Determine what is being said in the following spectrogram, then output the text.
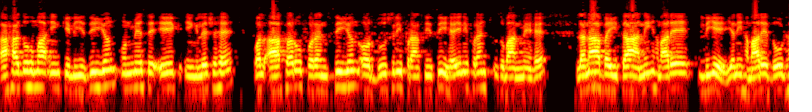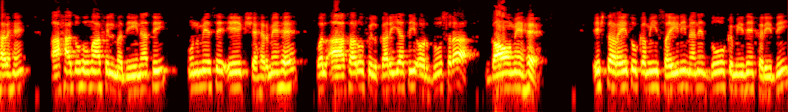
احدہما انگلیزی ان میں سے ایک انگلش ہے۔ والآخر فرنسی اور دوسری فرانسیسی ہے یعنی فرنچ زبان میں ہے۔ لنا بیتانی، ہمارے لیے یعنی ہمارے دو گھر ہیں۔ احدہما فی المدینتی، ان میں سے ایک شہر میں ہے۔ والآخر فی القریتی، اور دوسرا گاؤں میں ہے۔ اشتریت کمیسینی میں نے دو کمیزیں خریدی۔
